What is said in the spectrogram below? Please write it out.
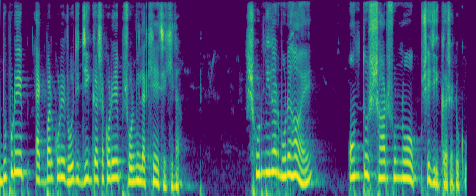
দুপুরে একবার করে রোজ জিজ্ঞাসা করে শর্মিলা খেয়েছে কিনা। শর্মিলার মনে হয় অন্তঃসার শূন্য সেই জিজ্ঞাসাটুকু।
